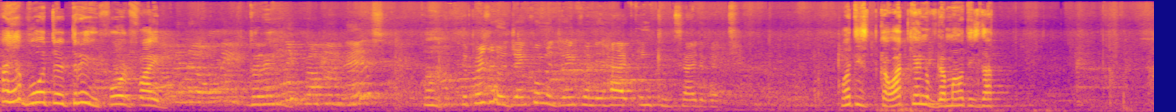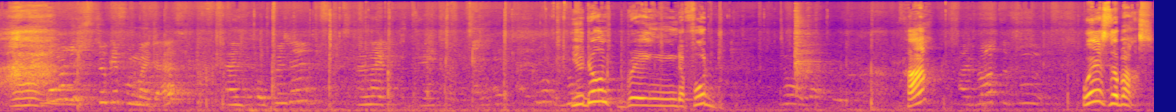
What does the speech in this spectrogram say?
I have water. Three, four, five. And the only, the only problem is Ah, the person who drank from it drank when it had ink inside of it. What is what kind of amount is that? Someone just took it from my desk and opened it and like drank it. You don't bring the food, no, I brought food. huh? I brought the food, Where's the box?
